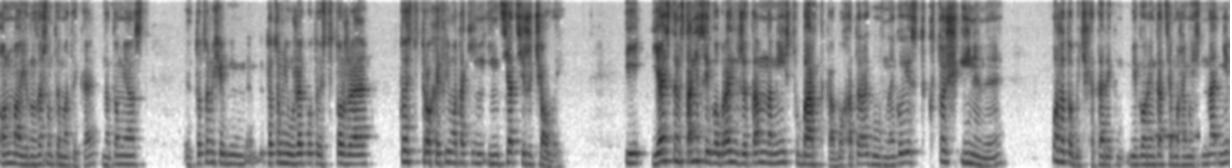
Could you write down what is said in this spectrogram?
on ma jednoznaczną tematykę, natomiast to, co mi się to, co mnie urzekło, to jest to, że to jest trochę film o takiej inicjacji życiowej. I ja jestem w stanie sobie wyobrazić, że tam na miejscu Bartka, bohatera głównego, jest ktoś inny. Może to być heteryk, jego orientacja może, mieć nie,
